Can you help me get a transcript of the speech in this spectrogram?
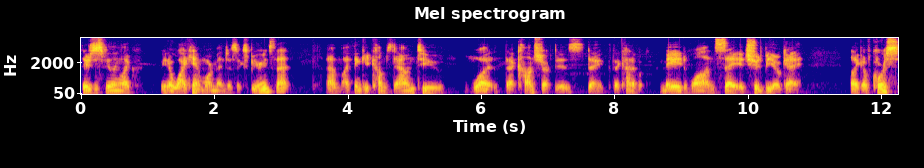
there's this feeling like you know why can't more men just experience that? Um, I think it comes down to what that construct is that, that kind of made Juan say it should be okay. Like, of course,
